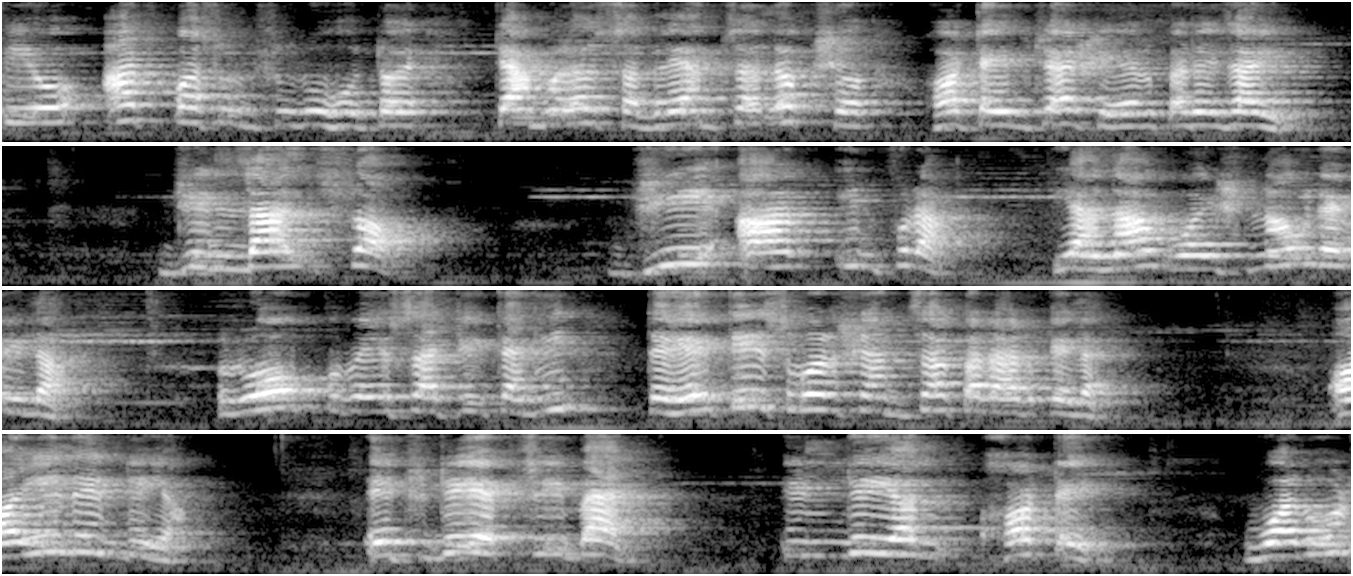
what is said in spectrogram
पी ओ आजपासून सुरू होतो आहे त्यामुळं सगळ्यांचं लक्ष हॉटेलच्या शेअरकडे जाईल. जिंदाल सॉ जी आर इन्फ्रा यांना वैष्णव देवीला. रोप वेसाठी त्यांनी तेहतीस वर्षांचा करार केला Oil India H D F C Bank Indian Hotel. Varun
